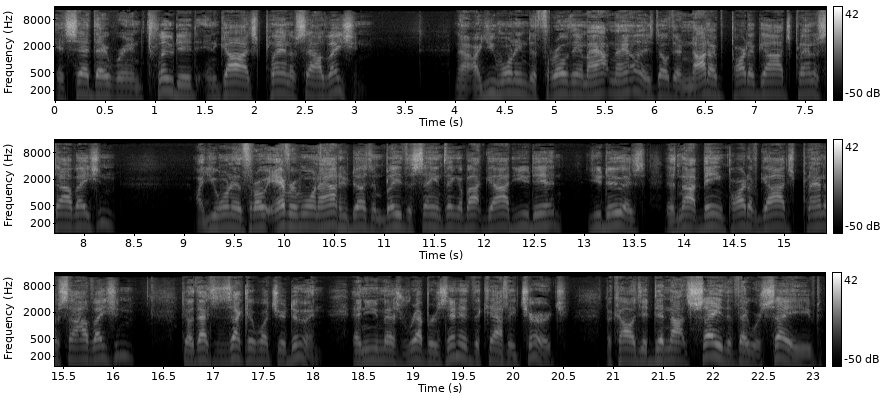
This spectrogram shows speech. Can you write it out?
It said they were included in God's plan of salvation. Now, are you wanting to throw them out now as though they're not a part of God's plan of salvation? Are you wanting to throw everyone out who doesn't believe the same thing about God you did, you do, as, as not being part of God's plan of salvation? So that's exactly what you're doing. And you misrepresented the Catholic Church because it did not say that they were saved.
